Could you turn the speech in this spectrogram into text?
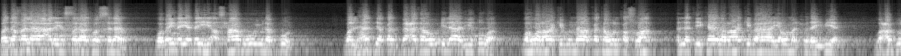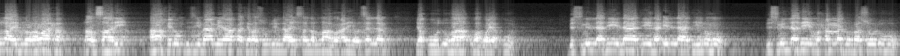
فدخلها عليه الصلاة والسلام وبين يديه أصحابه يلبون. والهدي قد بعثه إلى ذي طوى. وهو راكب ناقته القصوى التي كان راكبها يوم الحديبية. وعبد الله بن رواحة الأنصاري آخذ بزمام ناقة رسول الله صلى الله عليه وسلم يقودها وهو يقول بسم الذي لا دين إلا دينه بسم الذي محمد رسوله.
